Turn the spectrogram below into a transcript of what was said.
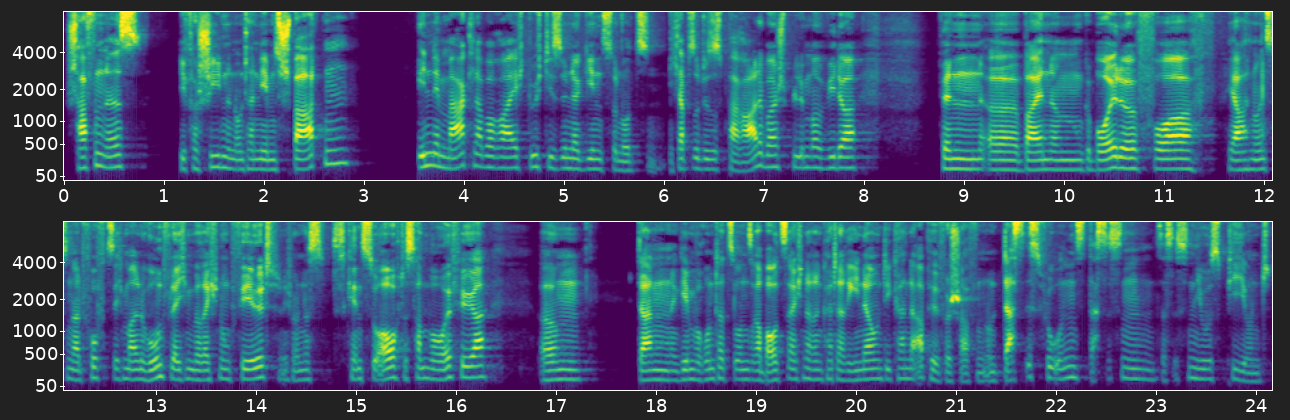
schaffen es, die verschiedenen Unternehmenssparten in dem Maklerbereich durch die Synergien zu nutzen. Ich habe so dieses Paradebeispiel immer wieder, wenn äh, bei einem Gebäude vor ja, 1950 mal eine Wohnflächenberechnung fehlt, ich meine, das, das kennst du auch, das haben wir häufiger, ähm, dann gehen wir runter zu unserer Bauzeichnerin Katharina und die kann da Abhilfe schaffen. Und das ist für uns, das ist ein, das ist ein USP und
